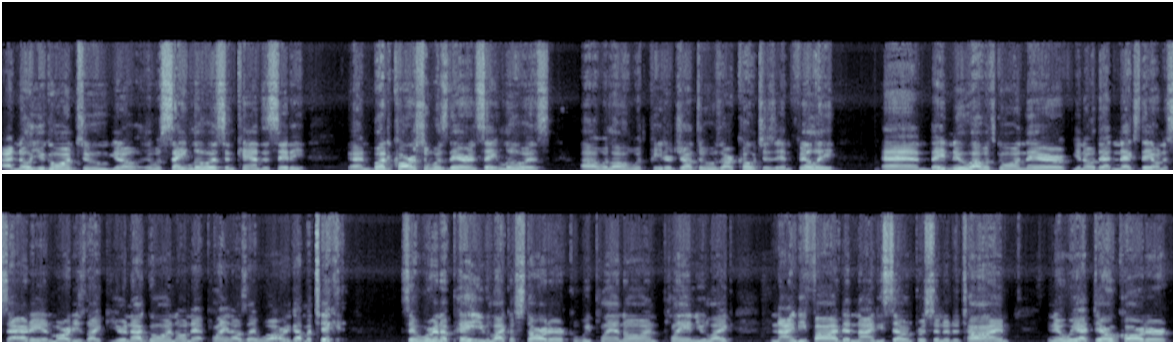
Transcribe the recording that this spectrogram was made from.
I know you're going to, you know, it was St. Louis and Kansas City. And Bud Carson was there in St. Louis, uh, along with Peter Giunta, who's our coaches in Philly. And they knew I was going there, you know, that next day on a Saturday. And Marty's like, you're not going on that plane. I was like, well, I already got my ticket. Said, we're going to pay you like a starter because we plan on playing you like 95 to 97% of the time. You know, we had Dale Carter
